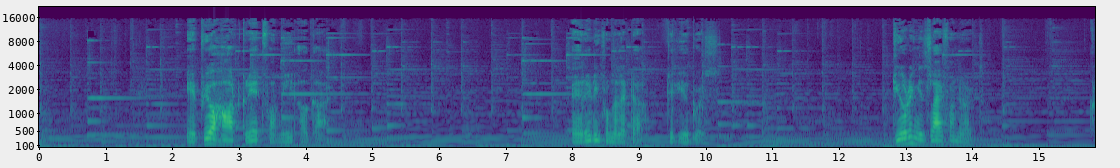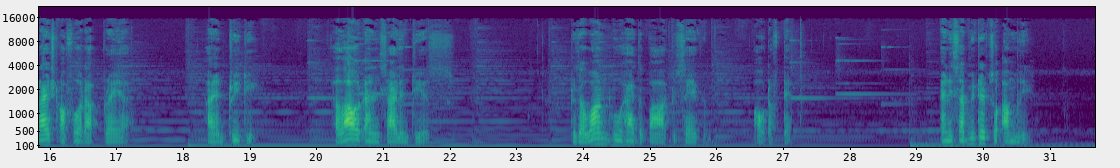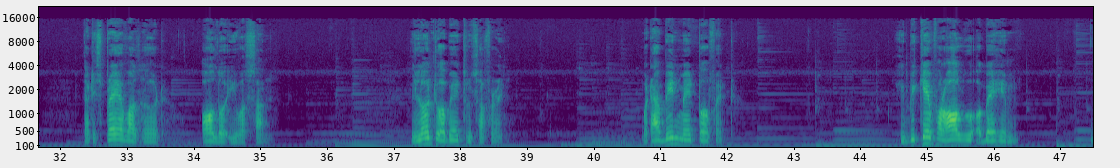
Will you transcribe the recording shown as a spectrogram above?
A pure heart create for me, O God. A reading from the letter to Hebrews. During his life on earth, Christ offered up prayer and entreaty, aloud and in silent tears, to the one who had the power to save him out of death. And he submitted so humbly that his prayer was heard, although he was son. He learned to obey through suffering, but have been made perfect. He became for all who obey him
